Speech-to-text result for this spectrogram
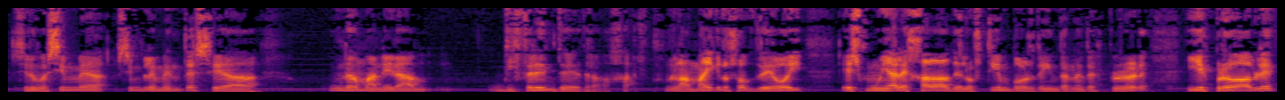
sino que simplemente sea una manera diferente de trabajar. La Microsoft de hoy es muy alejada de los tiempos de Internet Explorer y es probable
